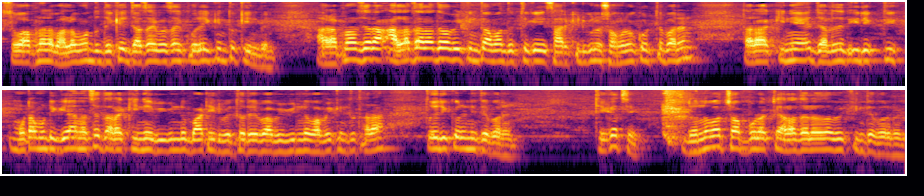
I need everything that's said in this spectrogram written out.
সো আপনারা ভালো মন্দ দেখে যাচাই বাছাই করেই কিন্তু কিনবেন। আর আপনারা যারা আলাদা আলাদাভাবে কিন্তু আমাদের থেকে এই সার্কিটগুলো সংগ্রহ করতে পারেন, তারা কিনে, যাদের ইলেকট্রিক মোটামুটি জ্ঞান আছে, তারা কিনে বিভিন্ন বাটির ভেতরে বা বিভিন্নভাবে কিন্তু তারা তৈরি করে নিতে পারেন। ঠিক আছে? ধন্যবাদ, সব প্রোডাক্টে আলাদা আলাদাভাবে কিনতে পারবেন।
